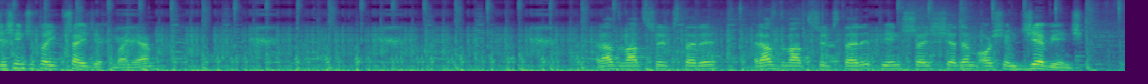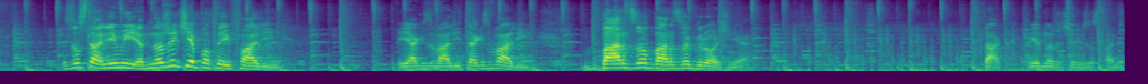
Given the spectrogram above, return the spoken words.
10 to ich przejdzie chyba, nie? Raz, dwa, trzy, cztery. Raz, dwa, trzy, cztery, pięć, sześć, siedem, osiem, dziewięć. Zostanie mi jedno życie po tej fali. Jak zwali, tak zwali. Bardzo, bardzo groźnie. Tak, jedno życie mi zostanie.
